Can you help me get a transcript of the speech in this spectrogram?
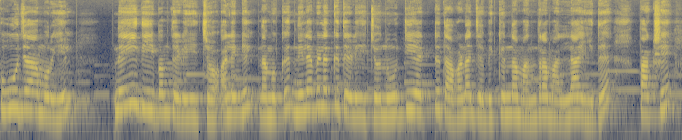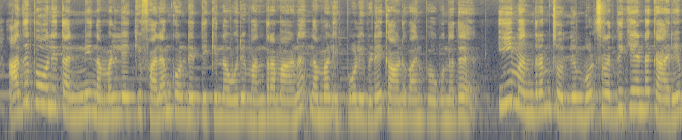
പൂജാമുറിയിൽ നെയ് ദീപം തെളിയിച്ചോ അല്ലെങ്കിൽ നമുക്ക് നിലവിളക്ക് തെളിയിച്ചോ നൂറ്റിയെട്ട് തവണ ജപിക്കുന്ന മന്ത്രമല്ല ഇത്. പക്ഷേ അതുപോലെ തന്നെ നമ്മളിലേക്ക് ഫലം കൊണ്ടെത്തിക്കുന്ന ഒരു മന്ത്രമാണ് നമ്മൾ ഇപ്പോൾ ഇവിടെ കാണുവാൻ പോകുന്നത്. ഈ മന്ത്രം ചൊല്ലുമ്പോൾ ശ്രദ്ധിക്കേണ്ട കാര്യം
